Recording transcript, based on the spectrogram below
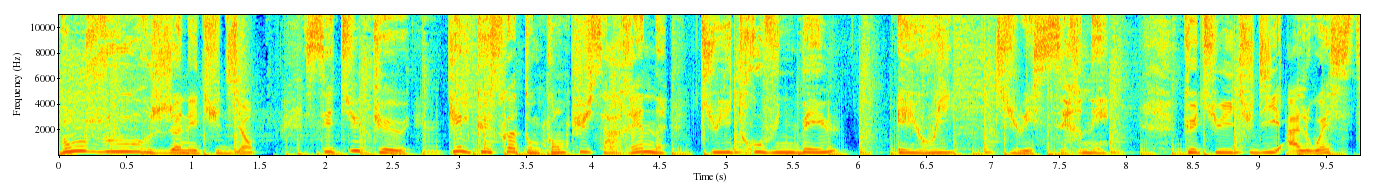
Bonjour, jeune étudiant. Sais-tu que, quel que soit ton campus à Rennes, tu y trouves une BU Et oui, tu es cerné. Que tu étudies à l'ouest,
